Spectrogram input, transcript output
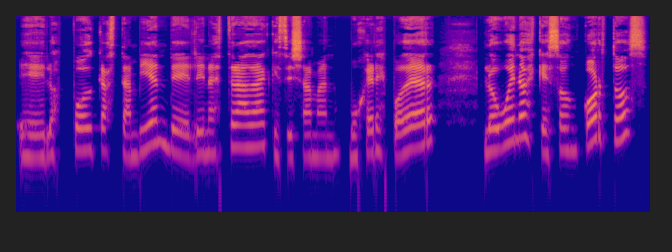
eh, los podcasts también de Elena Estrada que se llaman Mujeres Poder. Lo bueno es que son cortos,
